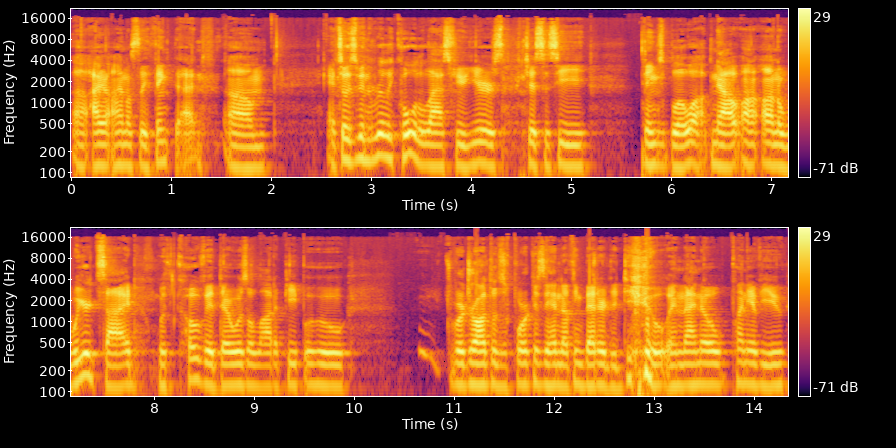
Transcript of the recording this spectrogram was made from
Uh, I honestly think that. Um, and so it's been really cool the last few years just to see things blow up. Now, on, on, a weird side, with COVID, there was a lot of people who were drawn to the sport because they had nothing better to do. And I know plenty of you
